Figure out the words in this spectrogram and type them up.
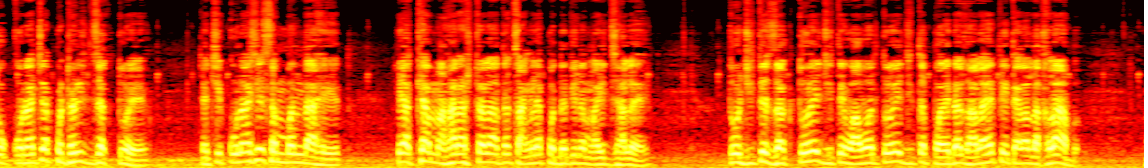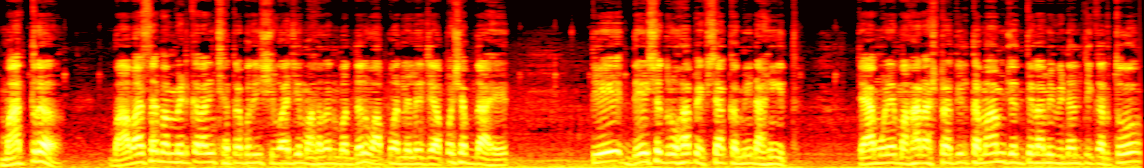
तो कोणाच्या पठडीत जगतोय? त्याची कुणाशी संबंध आहेत? हे अख्ख्या महाराष्ट्राला आता चांगल्या पद्धतीनं माहीत झालंय. तो जिथे जगतोय जिथे वावरतोय जिथं पैदा झालाय ते त्याला लखलाब. मात्र बाबासाहेब आंबेडकर आणि छत्रपती शिवाजी महाराजांबद्दल वापरलेले जे अपशब्द आहेत ते देशद्रोहापेक्षा कमी नाहीत. त्यामुळे महाराष्ट्रातील तमाम जनतेला मी विनंती करतो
